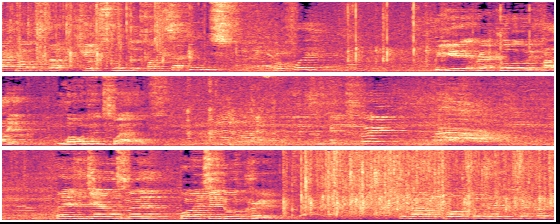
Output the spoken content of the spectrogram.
I counted that just under 20 seconds, roughly. The unit record, we've had it lower than 12. Ladies and gentlemen, Warrington Gun Crew. Big round of applause, ladies and gentlemen.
